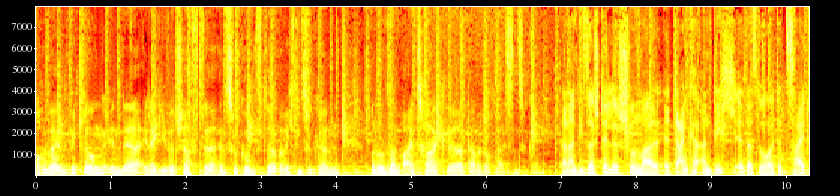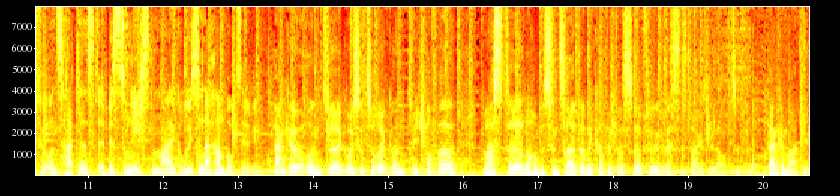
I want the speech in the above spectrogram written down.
auch über Entwicklungen in der Energiewirtschaft äh, in Zukunft äh, berichten zu können und unseren Beitrag äh, damit auch leisten zu können. Dann an dieser Stelle schon mal äh, Danke an dich, äh, dass du heute Zeit für uns hattest. Äh, bis zum nächsten Mal. Grüße nach Hamburg, Silvio. Danke und äh, Grüße zurück und ich hoffe, du hast äh, noch ein bisschen Zeit, deine Kaffeetasse für den Rest des Tages wieder aufzufüllen. Danke, Martin.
